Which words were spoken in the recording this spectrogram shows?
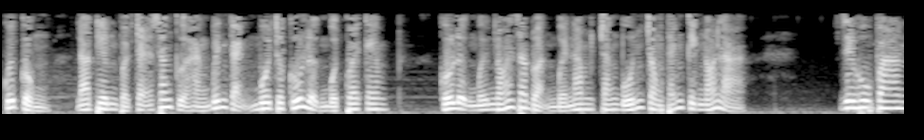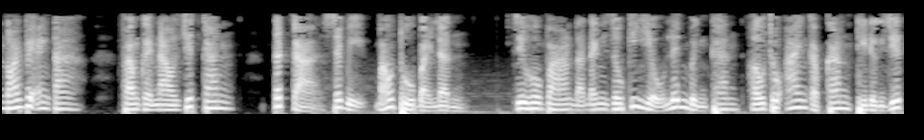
Cuối cùng, La Thiên phải chạy sang cửa hàng bên cạnh mua cho cố lượng một que kem. Cố lượng mới nói ra đoạn 10 năm trang 4 trong thánh kinh nói là Jehovah nói với anh ta, phạm kẻ nào giết can, tất cả sẽ bị báo thù bảy lần. Jehovah đã đánh dấu ký hiệu lên mình can, hầu cho ai gặp can thì đừng giết.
